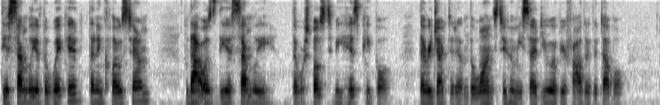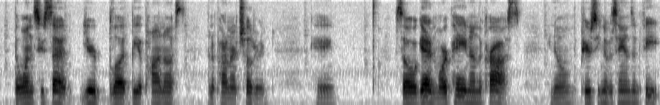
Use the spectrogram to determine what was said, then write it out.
The assembly of the wicked that enclosed him, that was the assembly that were supposed to be his people that rejected him, the ones to whom he said, You of your father the devil, the ones who said, Your blood be upon us and upon our children. Okay. So again, more pain on the cross, you know, the piercing of his hands and feet.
